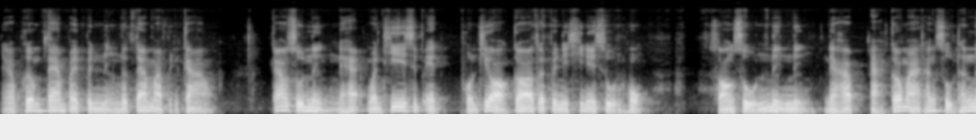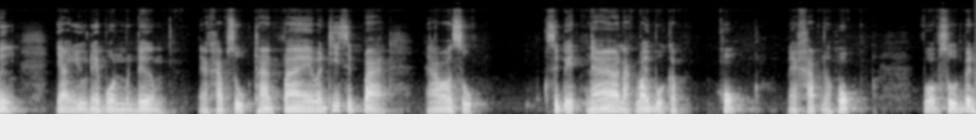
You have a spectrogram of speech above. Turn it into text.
นะครับ เพิ่มแต้มไปเป็น 1 ลดแต้มมาเป็น 9 901 นะฮะ วันที่ 11 ผลที่ออกก็จะเป็นในที่ใน 06 2011 นะครับ อะ ก็มาทั้ง 0 ทั้ง 1 ยังอยู่ในบนเหมือนเดิมนะครับ สุกร์ถัดไปวันที่ 18 นะเอาสุกร์11 นะ หลักร้อยบวกกับ 6 นะครับนะ6บวก 0 เป็น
